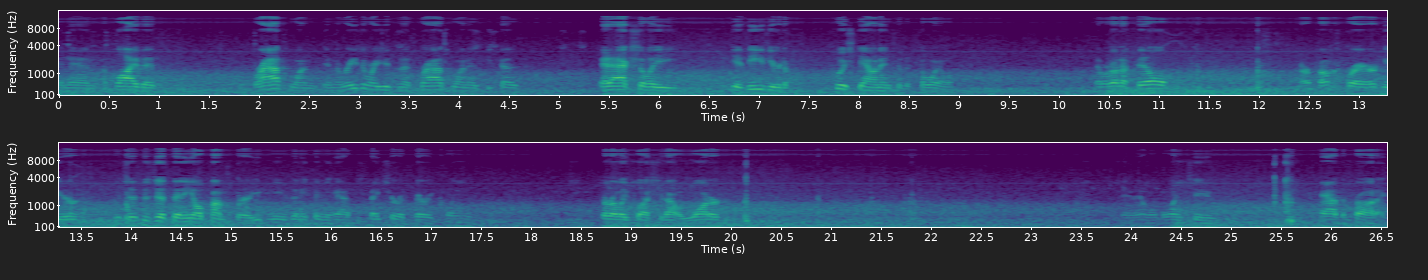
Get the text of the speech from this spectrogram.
and then apply this brass one. And the reason we're using this brass one is because it actually is easier to push down into the soil. And we're going to fill our pump sprayer here, which this is just any old pump sprayer. You can use anything you have. Just make sure it's very clean. Thoroughly flush it out with water. And then we're going to add the product.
